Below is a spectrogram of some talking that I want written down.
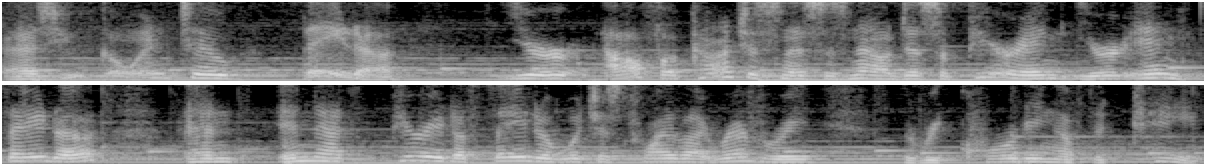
as you go into theta, your alpha consciousness is now disappearing. You're in theta, and in that period of theta, which is twilight reverie, the recording of the tape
